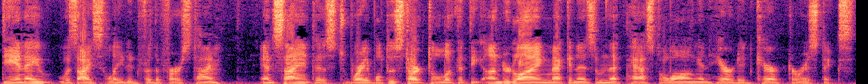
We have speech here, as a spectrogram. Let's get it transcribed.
DNA was isolated for the first time, and scientists were able to start to look at the underlying mechanism that passed along inherited characteristics.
